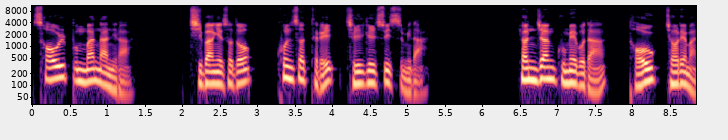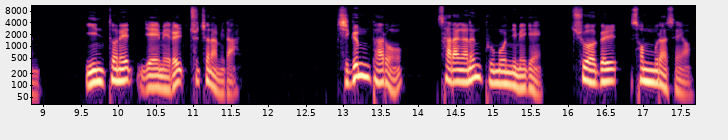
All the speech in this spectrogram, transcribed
서울뿐만 아니라 지방에서도 콘서트를 즐길 수 있습니다. 현장 구매보다 더욱 저렴한 인터넷 예매를 추천합니다. 지금 바로 사랑하는 부모님에게 추억을 선물하세요.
